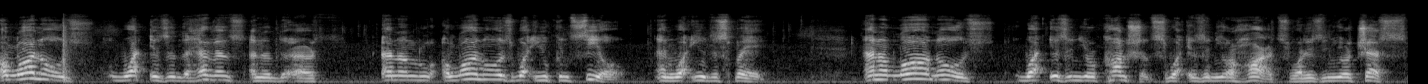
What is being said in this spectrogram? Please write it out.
Allah knows what is in the heavens and in the earth, and Allah knows what you conceal and what you display. And Allah knows what is in your conscience, what is in your hearts, what is in your chests.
